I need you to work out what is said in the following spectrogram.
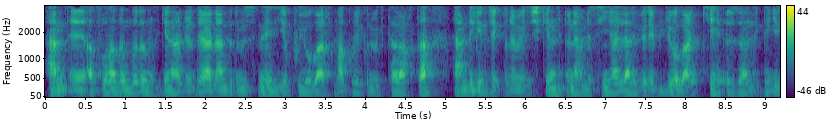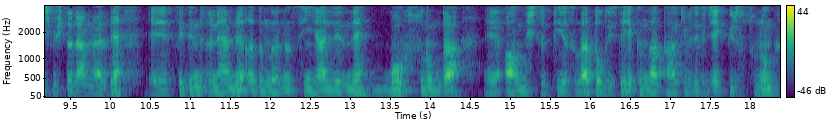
hem e, atılan adımların genel bir değerlendirmesini yapıyorlar makroekonomik tarafta hem de gelecek döneme ilişkin önemli sinyaller verebiliyorlar ki özellikle geçmiş dönemlerde e, Fed'in önemli adımlarının sinyallerini bu sunumda e, almıştı piyasalar. Dolayısıyla yakından takip edilecek bir sunum.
